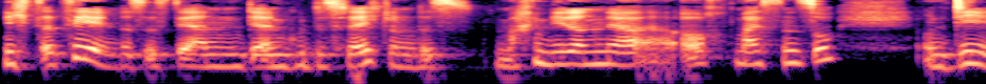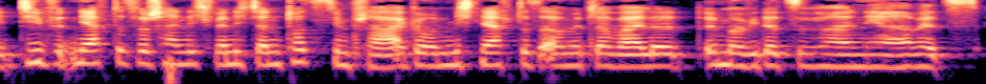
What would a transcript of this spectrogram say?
nichts erzählen. Das ist deren, deren gutes Recht und das machen die dann ja auch meistens so. Und die, die nervt es wahrscheinlich, wenn ich dann trotzdem frage und mich nervt es aber mittlerweile immer wieder zu hören, ja, aber jetzt,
